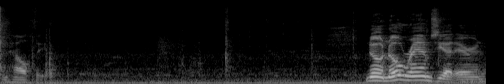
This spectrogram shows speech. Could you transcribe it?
and healthy. No, no Rams yet, Aaron.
